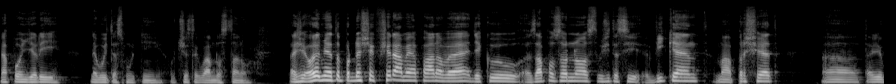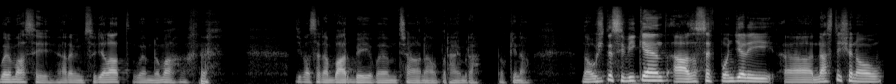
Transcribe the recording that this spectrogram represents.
na pondělí, nebuďte smutní, určitě se k vám dostanu. Takže ode mě to pro dnešek vše, dámy a pánové, děkuji za pozornost, užijte si víkend, má pršet, uh, takže budeme asi, já nevím, co dělat, budeme doma dívat se na Barbie, budeme třeba na Oppenheimera do kina. No, užijte si víkend a zase v pondělí uh, naslyšenou.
